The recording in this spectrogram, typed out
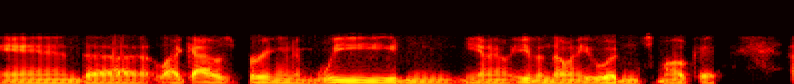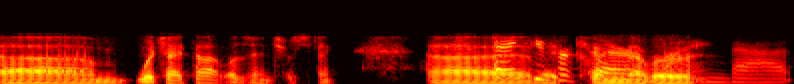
And uh, like I was bringing him weed, and you know, even though he wouldn't smoke it, um, which I thought was interesting. Uh, Thank you for Ken never, clarifying that.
